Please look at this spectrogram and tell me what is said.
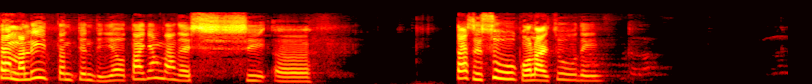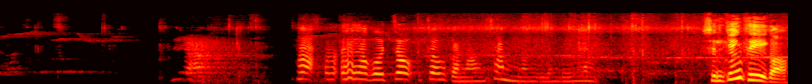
Ta mà đi tân chân thì yêu ta chẳng ta để xì ờ ta sẽ su có lại su đi. Xin chính phi có.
